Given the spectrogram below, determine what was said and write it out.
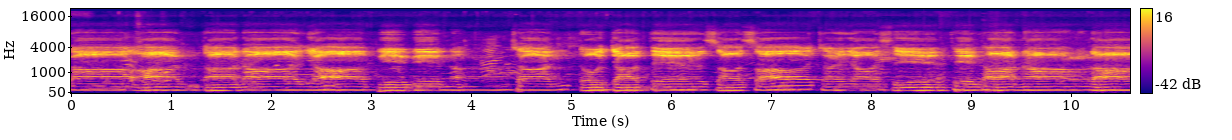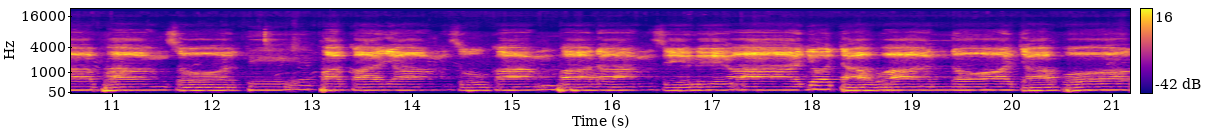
กาอันตรายาปิวินาชันตุจเตสะสะชยสิทธิธานังลาพังสุทิภะกายังสุขังภารังสิริอายุจาวันโนจะพง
